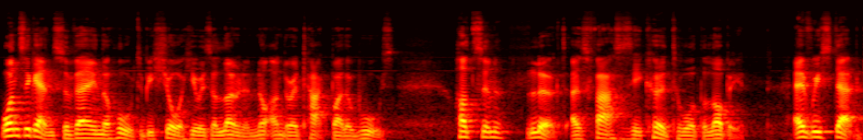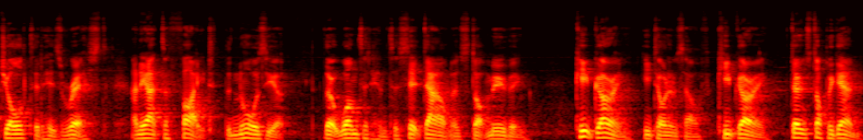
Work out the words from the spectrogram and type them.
Once again, surveying the hall to be sure he was alone and not under attack by the wolves, Hudson looked as fast as he could toward the lobby. Every step jolted his wrist, and he had to fight the nausea that wanted him to sit down and stop moving. Keep going, he told himself. Keep going. Don't stop again.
